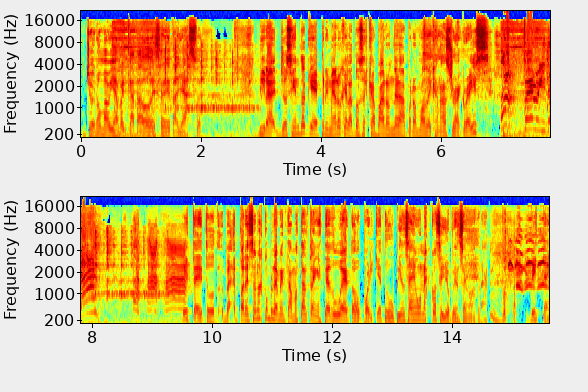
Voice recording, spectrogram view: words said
Yo no me había percatado de ese detallazo. Mira, yo siento que primero que las dos escaparon de la promo de Canals Drag Race. Very that. ¿Viste? Tú, por eso nos complementamos tanto en este dueto, porque tú piensas en unas cosas y yo pienso en otras. ¿Viste?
